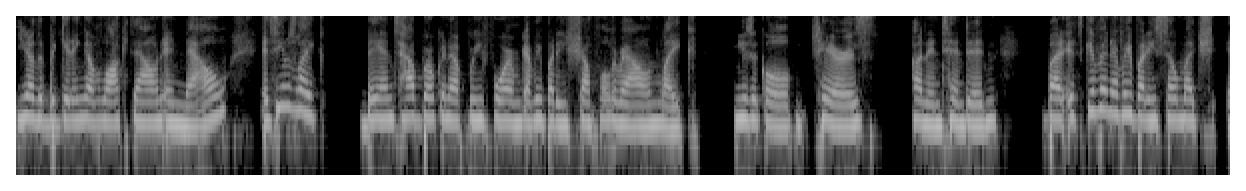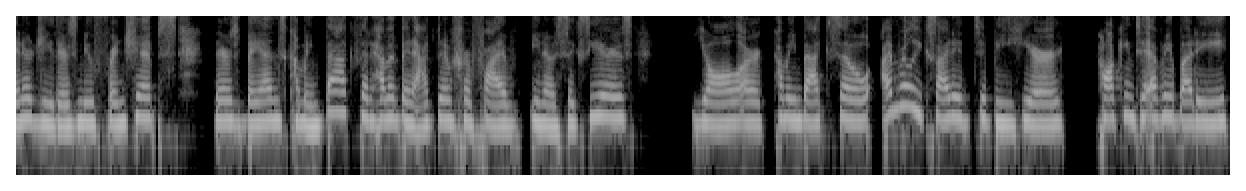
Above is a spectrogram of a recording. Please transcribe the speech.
you know the beginning of lockdown and now, it seems like bands have broken up, reformed. Everybody shuffled around like musical chairs, pun intended but it's given everybody so much energy. There's new friendships. There's bands coming back that haven't been active for five, you know, six years. Y'all are coming back. So I'm really excited to be here talking to everybody,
